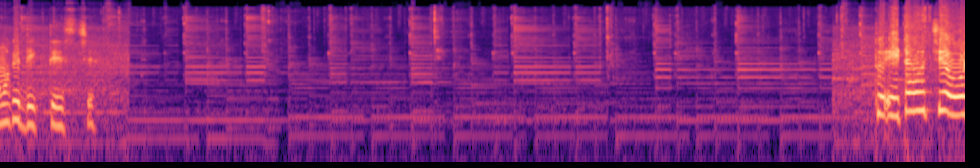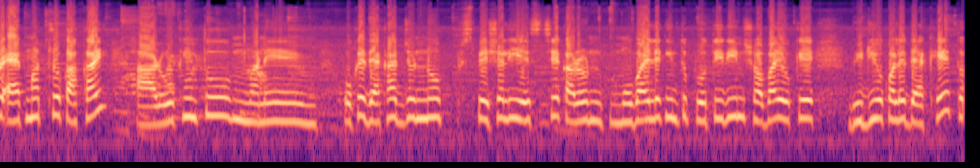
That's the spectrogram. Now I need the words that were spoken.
আমাকে দেখতে এসছে। তো এটা হচ্ছে ওর একমাত্র কাকাই, আর ও কিন্তু মানে ওকে দেখার জন্য স্পেশালি এসছে, কারণ মোবাইলে কিন্তু প্রতিদিন সবাই ওকে ভিডিও কলে দেখে, তো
